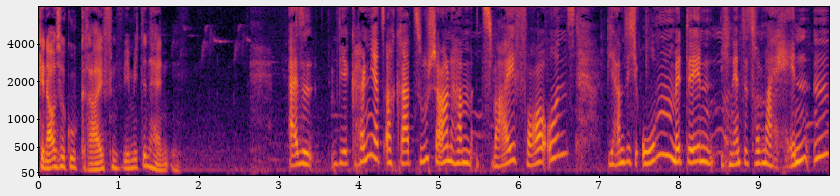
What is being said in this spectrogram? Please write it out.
genauso gut greifen wie mit den Händen. Also wir können jetzt auch gerade zuschauen, haben zwei vor uns. Die haben sich oben mit den, ich nenne es jetzt mal Händen,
